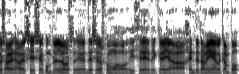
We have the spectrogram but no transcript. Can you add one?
Pues a ver, a ver si se cumplen los eh, deseos, como dice, de que haya gente también en el campo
